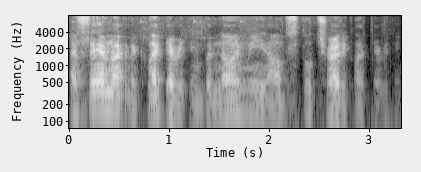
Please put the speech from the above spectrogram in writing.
I say I'm not going to collect everything, but knowing me, I'll still try to collect everything.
